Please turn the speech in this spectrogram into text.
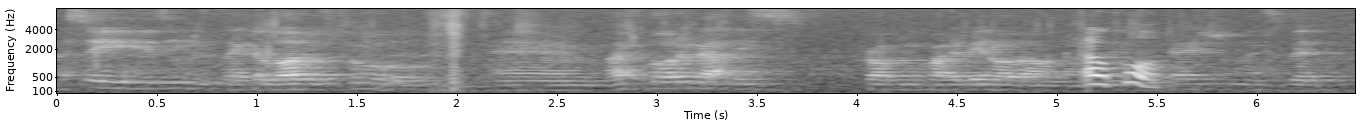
I see you using like a lot of tools. Um, I've thought about this problem quite a bit although Oh, cool. educationalist, but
